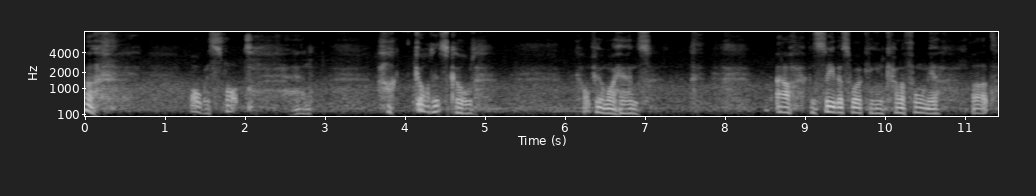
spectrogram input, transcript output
Ah, oh, well, we're stopped, and oh god, it's cold. Can't feel my hands. Oh, I can see this working in California, but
